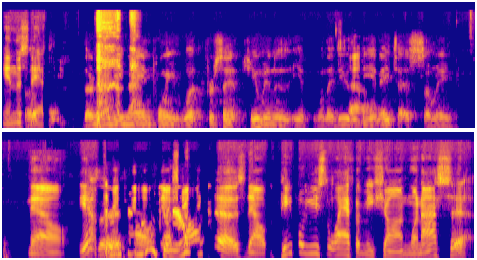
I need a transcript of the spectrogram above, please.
in the statute. They're 99 point what percent human uh, is- if- when they do the Oh. DNA test. So I mean, Now, yeah, Is that- there is. Now, now? Sean says, now people used to laugh at me, Sean, when I said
